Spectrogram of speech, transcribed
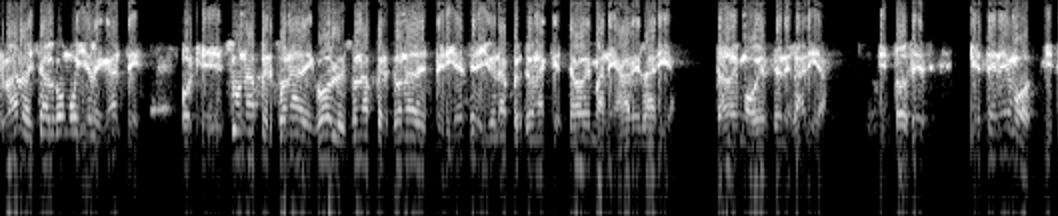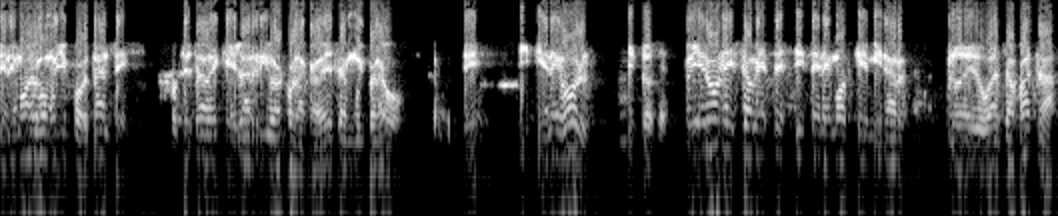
hermano, es algo muy elegante, porque es una persona de gol, es una persona de experiencia y una persona que sabe manejar el área, sabe moverse en el área. Entonces, ¿qué tenemos? Y tenemos algo muy importante. Usted sabe que él arriba con la cabeza es muy bravo. Y tiene gol. Entonces, pero honestamente sí tenemos que mirar lo de Dubán Zapata.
